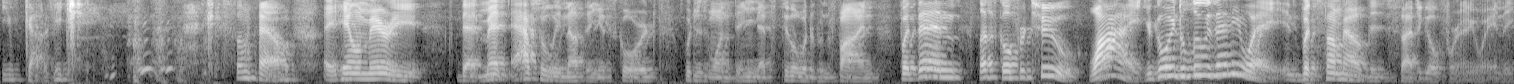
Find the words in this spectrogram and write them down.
you've got to be kidding somehow a hail mary that meant absolutely nothing is scored, which is one thing that still would have been fine. But then let's go for two. Why? You're going to lose anyway. And- But somehow they decide to go for it anyway, and they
